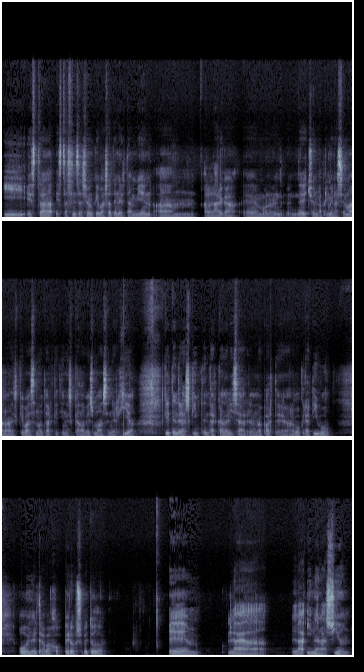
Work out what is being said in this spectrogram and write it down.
Y esta, esta sensación que vas a tener también a la larga, eh, bueno, de hecho en la primera semana, es que vas a notar que tienes cada vez más energía que tendrás que intentar canalizar en una parte, algo creativo o en el trabajo, pero sobre todo eh, la, la, inhalación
